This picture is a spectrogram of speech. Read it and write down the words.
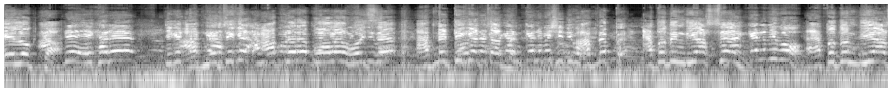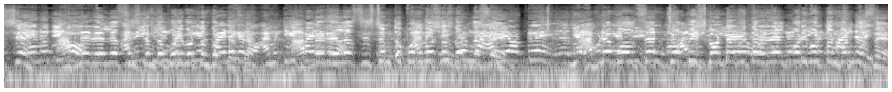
এই লোকটা। আপনি এখানে টিকিট আপনি আপনারা বলা। আপনি কাটবেন। কেন বেশি দিব? আপনি এতদিন দিয়ে আসছেন? কেন দিব? এতদিন দিয়ে আসছেন? আপনি রেলের আমি সিস্টেম তো পরিবর্তন করতেছেন। আপনি রেলের সিস্টেম তো পরিবর্তন করতেছেন। আপনার ইয়ে আপনি বলছেন দিয়েছি। চব্বিশ আমি ঘণ্টার ভিতরে রেল পরিবর্তন করতেছেন।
